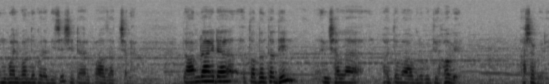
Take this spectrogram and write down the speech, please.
মোবাইল বন্ধ করে দিয়েছে সেটা আর পাওয়া যাচ্ছে না। তো আমরা এটা তদন্তাধীন ইনশাল্লাহ হয়তো বা অগ্রগতি হবে আশা করি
